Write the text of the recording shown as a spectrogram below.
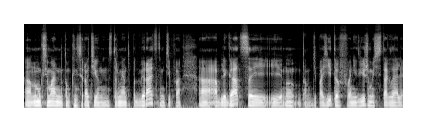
э, ну, максимально там консервативные инструменты подбирать, там типа э, облигаций и ну, там депозитов, в недвижимость и так далее.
